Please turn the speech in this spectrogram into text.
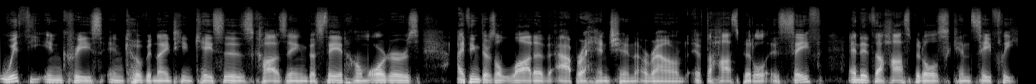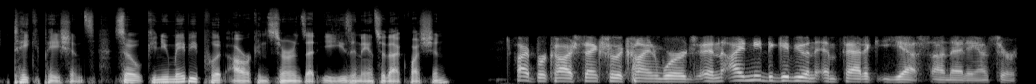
with the increase in COVID 19 cases causing the stay at home orders, I think there's a lot of apprehension around if the hospital is safe and if the hospitals can safely take patients. So, can you maybe put our concerns at ease and answer that question? Hi, Prakash. Thanks for the kind words. And I need to give you an emphatic yes on that answer.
